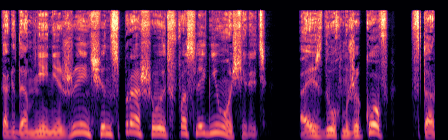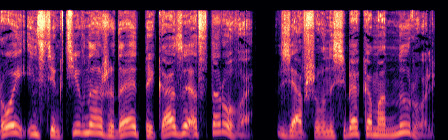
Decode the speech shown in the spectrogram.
когда мнение женщин спрашивают в последнюю очередь, а из двух мужиков второй инстинктивно ожидает приказы от второго, взявшего на себя командную роль,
